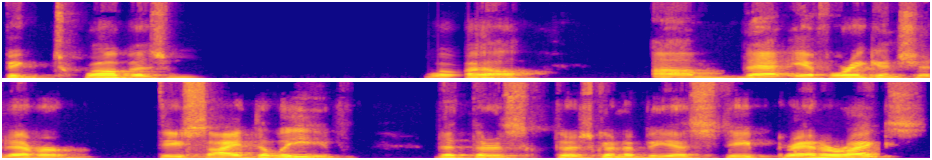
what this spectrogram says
big 12 as well um, that if oregon should ever decide to leave that there's there's going to be a steep grant of rights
